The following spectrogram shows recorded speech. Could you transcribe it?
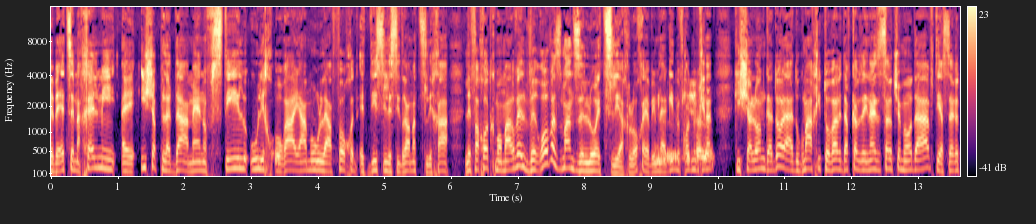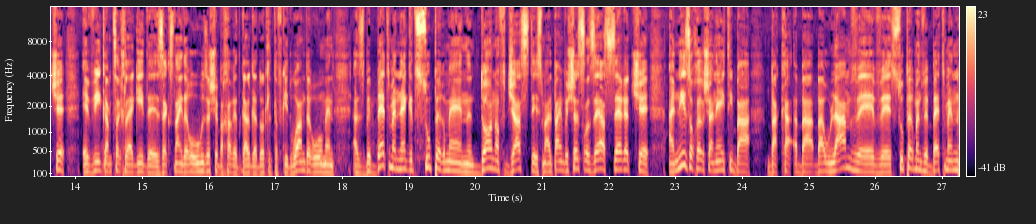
ובעצם החל מאיש הפלדה Man of Steel הוא לכאורה היה אמור להפוך את DC לסדרה מצליחה לפחות כמו מארוול ורוב הזמן זה לא הצליח לא חייבים להגיד לפחות מבחינת כישלון גדול הדוגמה הכי טובה ודווקא בעיניי זה סרט שמאוד אהבתי הסרט שהביא גם צריך להגיד אה, זק סניידר הוא זה שבחר את גל גדות לתפקיד וונדר וומן אז בבטמן נגד סופרמן Dawn of Justice מ-2016 זה הסרט שאני זוכר שאני הייתי בא, בא, בא, באולם ו, וסופרמן ובטמן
